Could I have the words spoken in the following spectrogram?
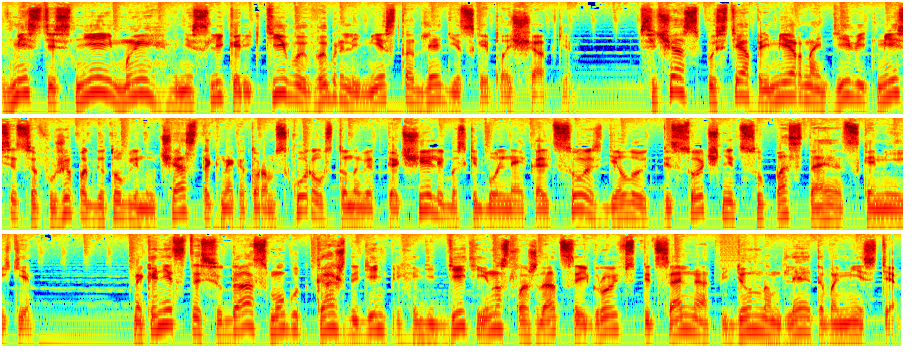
Вместе с ней мы внесли коррективы, выбрали место для детской площадки. Сейчас, спустя примерно 9 месяцев, уже подготовлен участок, на котором скоро установят качели, баскетбольное кольцо, сделают песочницу, поставят скамейки – Наконец-то сюда смогут каждый день приходить дети и наслаждаться игрой в специально отведенном для этого месте.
